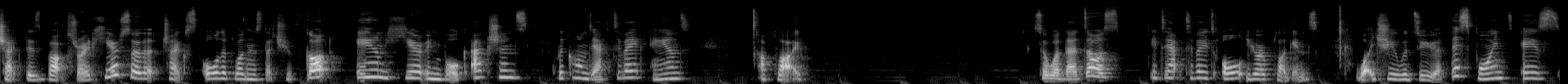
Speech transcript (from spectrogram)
check this box right here so that checks all the plugins that you've got. And here in bulk actions click on deactivate and apply. So what that does it deactivates all your plugins. What you would do at this point is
